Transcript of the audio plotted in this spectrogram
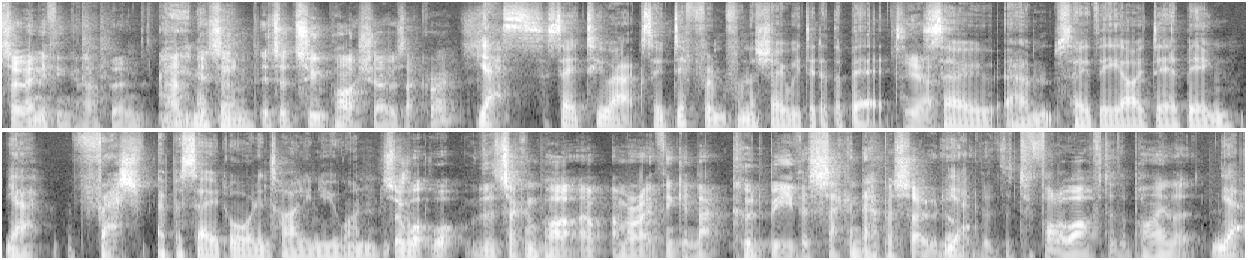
So anything can happen. And it's a it's a two part show. Is that correct? Yes, so two acts, so different from the show we did at the bit. Yeah. So, um, so the idea being, yeah, fresh episode or an entirely new one. So what what the second part? am- I right thinking that could be the second episode of Yeah. the, the- to follow after the pilot? Yeah.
